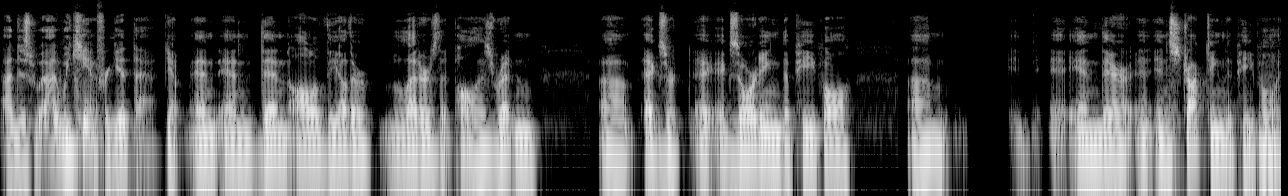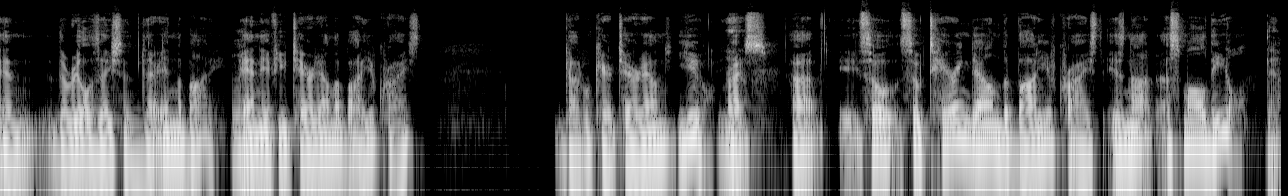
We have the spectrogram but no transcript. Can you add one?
I just I, we can't forget that. Yep, and and then all of the other letters that Paul has written, um, exhort, exhorting the people um, in their instructing the people mm-hmm. in the realization they're in the body. Mm-hmm. And if you tear down the body of Christ, God will tear down you, right? Yes. Uh, so, so tearing down the body of Christ is not a small deal. Yeah.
